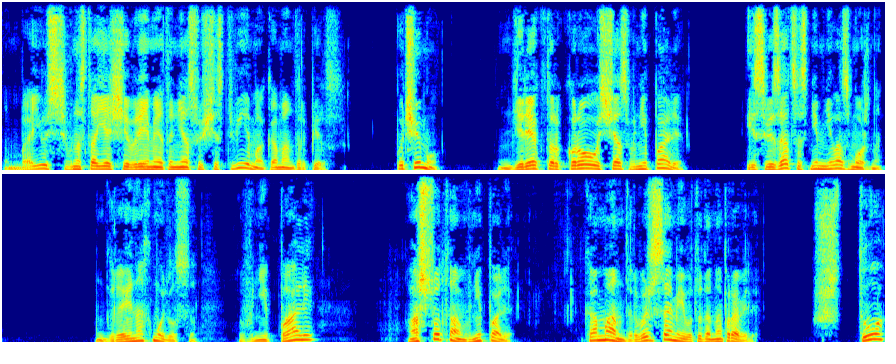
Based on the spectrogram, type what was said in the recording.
Боюсь, в настоящее время это неосуществимо, командир Пирс. Почему? Директор Кроу сейчас в Непале и связаться с ним невозможно. Грей нахмурился. В Непале? А что там в Непале? Командир, вы же сами его туда направили. Что?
